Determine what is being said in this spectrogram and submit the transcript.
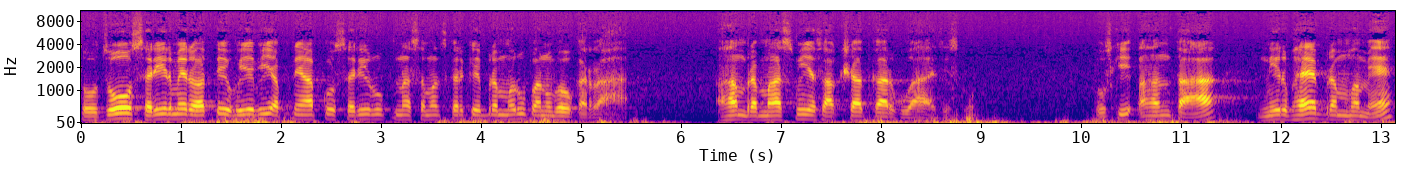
तो जो शरीर में रहते हुए भी अपने आप को शरीर रूप न समझ करके ब्रह्म रूप अनुभव कर रहा है। अहम ब्रह्मास्मि यह साक्षात्कार हुआ है जिसको। तो उसकी अहंता निर्भय ब्रह्म में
